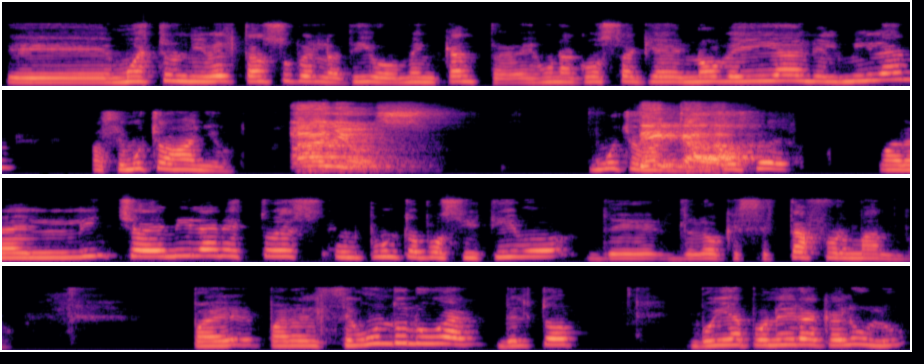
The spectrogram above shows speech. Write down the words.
eh, muestre un nivel tan superlativo. Me encanta, es una cosa que no veía en el Milan hace muchos años. Años. Muchos años. para el hincha de Milan esto es un punto positivo de, lo que se está formando. Para, para, el segundo lugar del top voy a poner a Calulu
